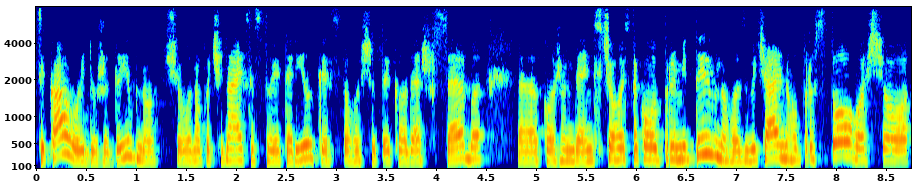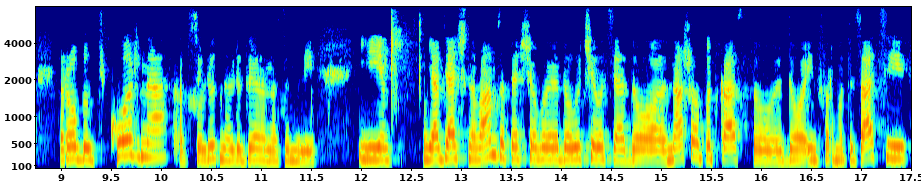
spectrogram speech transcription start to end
цікаво і дуже дивно, що воно починається з твоєї тарілки, з того, що ти кладеш в себе е, кожен день, з чогось такого примітивного, звичайного, простого, що робить кожна абсолютно людина на землі. І я вдячна вам за те, що ви долучилися до нашого подкасту, до інформатизації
